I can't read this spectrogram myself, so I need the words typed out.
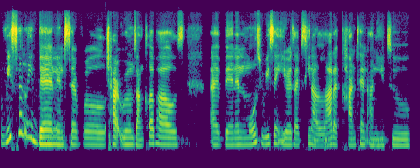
recently been in several chat rooms on Clubhouse. I've been in most recent years, I've seen a lot of content on YouTube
